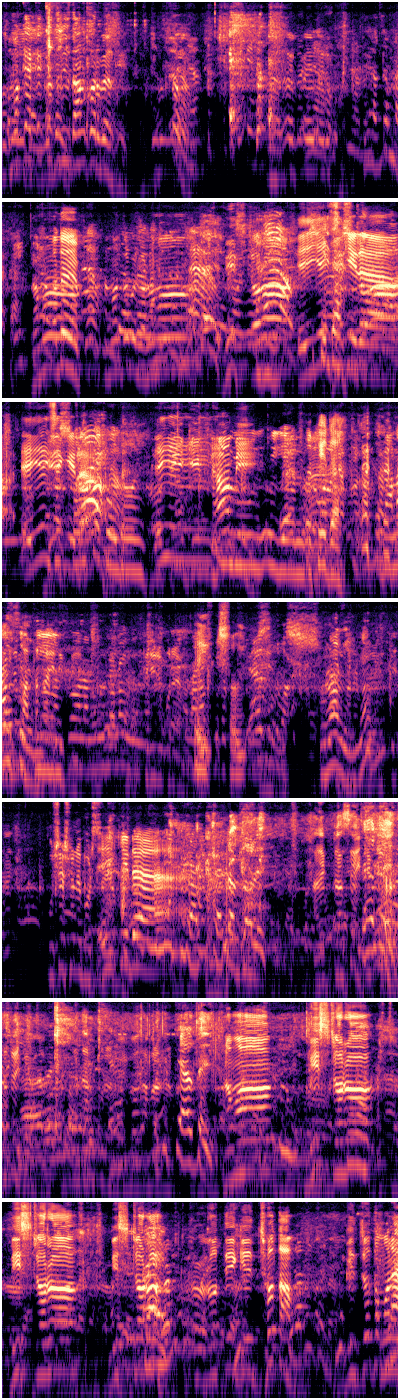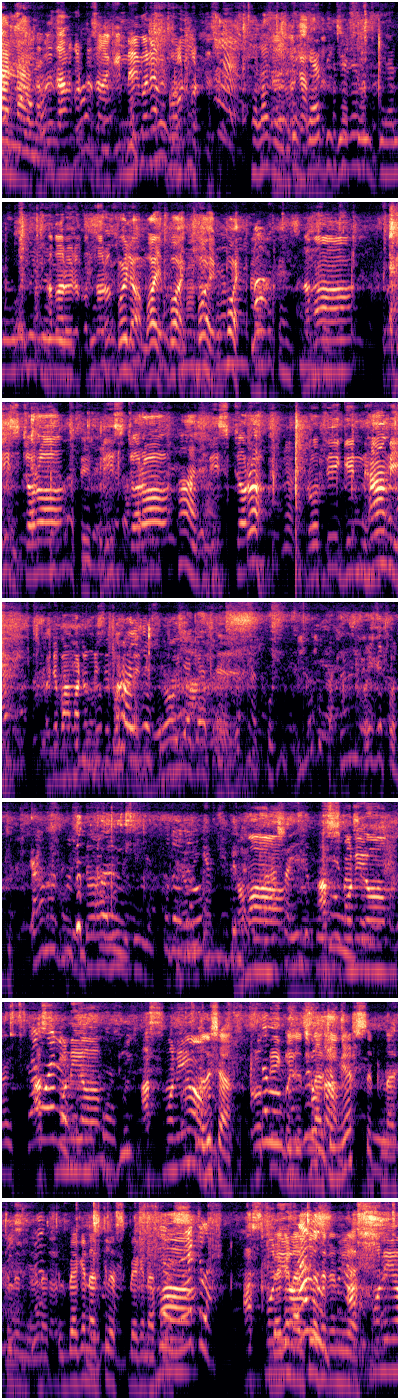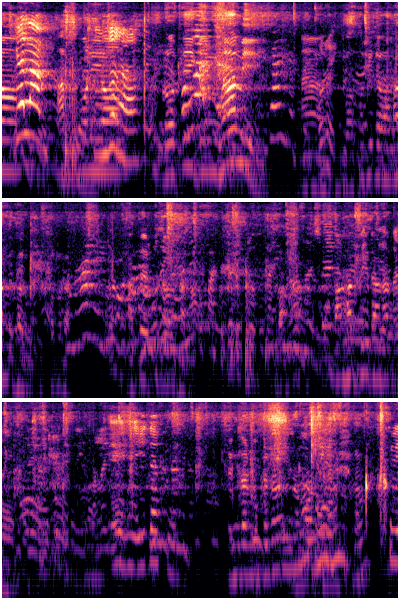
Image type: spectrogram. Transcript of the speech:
তোমাকে এক একটা জিনিস দান করবে আর কি। সোনালি না প্রশাসনে বসছে। আরেকটা আছে নমা বিষ্টর বিষ্টর বিষ্টর প্রতি গিজ্জতাম গিজ্জতাম মানে আমি দান করতেছে না গিন্নাই মানে আমি গ্রহণ করতেছি। খেলা আবার ওইরকম ধরো। বইল বয় বয় বয় বয় নমা বিষ্টর বিষ্টর বিষ্টর প্রতি গিন্নামি ওইটা বাম মাটন নিচে আসমনিয়ম আসমনিয়ম আসমনিয়ম প্রতি নারকেল নিয়ে আসছে নারকেল নারকেল ব্যাগে নারকেল আছে ব্যাগে নারকেল ব্যাগে আসমনিয়ম নারকেল আছে এটা নিয়ে আসমনিয়ম আসমনিয়ম প্রতি গিন্নামি হ্যাঁ, খুশিতে বাম হাতে ধরো ফটোটা। হাতে একটু জল খাও বাম হাত দিয়ে ডান হাতে তিনবার মুখে ধরো নমো বিষ্ণু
